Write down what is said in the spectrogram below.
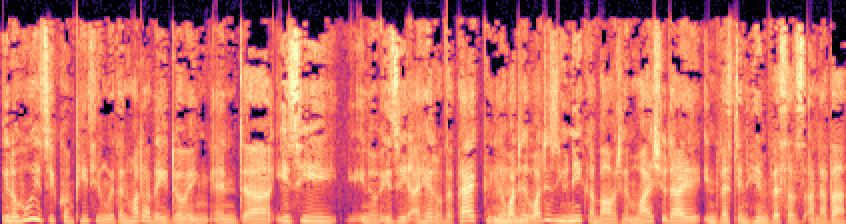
You know, who is he competing with and what are they doing? And, uh, is he, you know, is he ahead of the pack? What, is, what is unique about him? Why should I invest in him versus another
